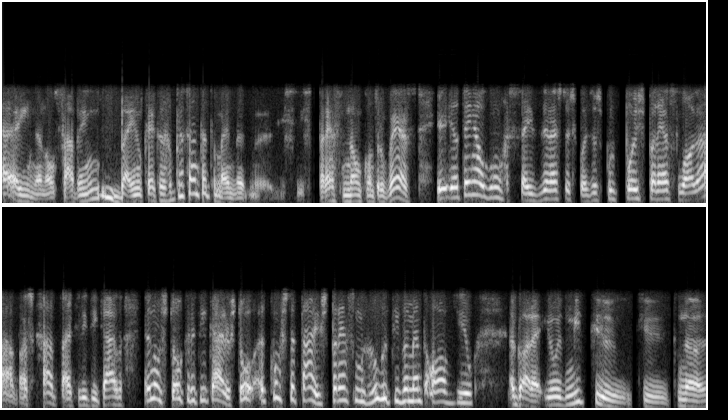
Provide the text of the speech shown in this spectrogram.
Ainda não sabem bem o que é que representa também. Isto, isto parece não controverso. Eu, eu, tenho algum receio de dizer estas coisas porque depois parece logo, ah, Vasco Rato está a criticar. Eu não estou a criticar, eu estou a constatar. Isto parece-me relativamente óbvio. Agora, eu admito que, que, que na,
